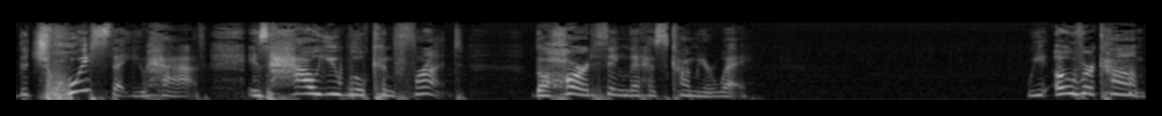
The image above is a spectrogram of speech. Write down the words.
The choice that you have is how you will confront the hard thing that has come your way. We overcome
